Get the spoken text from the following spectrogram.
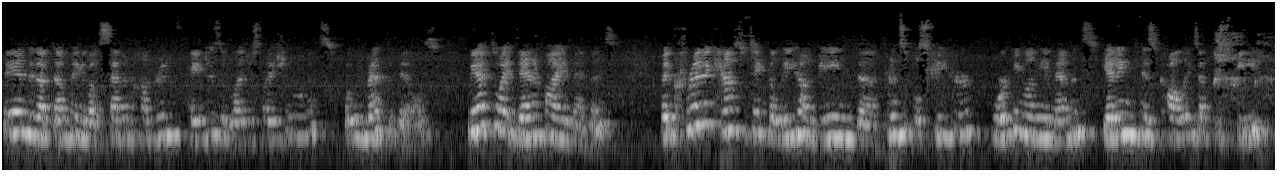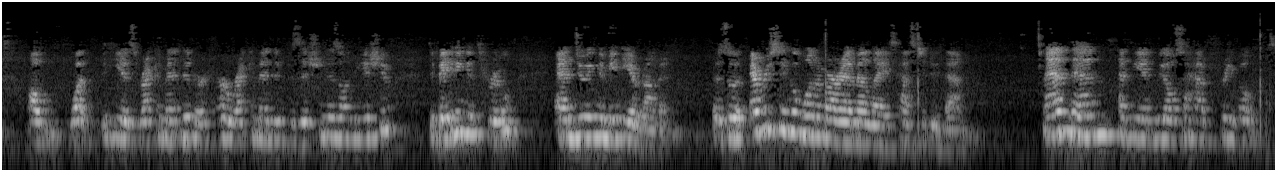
they ended up dumping about 700 pages of legislation on us, but we read the bills. We have to identify amendments. The critic has to take the lead on being the principal speaker, working on the amendments, getting his colleagues up to speed on what he has recommended or her recommended position is on the issue, debating it through, and doing the media around it. So every single one of our MLAs has to do that. And then at the end, we also have free votes.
